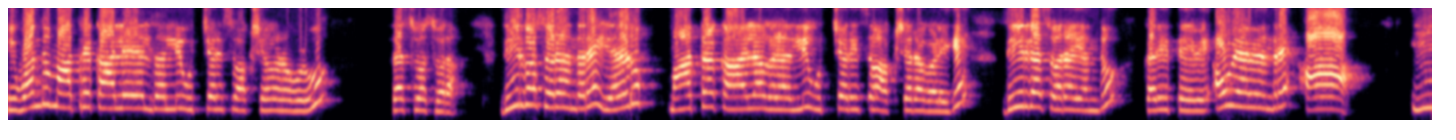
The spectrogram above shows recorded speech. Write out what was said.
ಈ ಒಂದು ಮಾತ್ರೆ ಕಾಲದಲ್ಲಿ ಉಚ್ಚರಿಸುವ ಅಕ್ಷರಗಳು ರಸ್ವ ಸ್ವರ. ದೀರ್ಘ ಸ್ವರ ಅಂದರೆ ಎರಡು ಮಾತ್ರ ಕಾಲಗಳಲ್ಲಿ ಉಚ್ಚರಿಸುವ ಅಕ್ಷರಗಳಿಗೆ ದೀರ್ಘ ಸ್ವರ ಎಂದು ಕರೀತೇವೆ ಅವು ಯಾವ್ಯಾವ ಅಂದ್ರೆ ಆ, ಈ,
